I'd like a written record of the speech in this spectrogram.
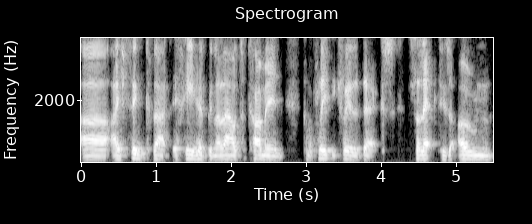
Uh, I think that if he had been allowed to come in, completely clear the decks, select his own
